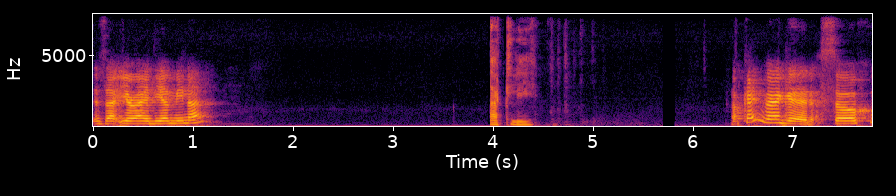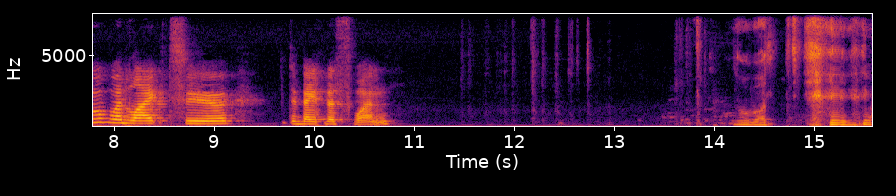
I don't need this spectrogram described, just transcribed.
Is that your idea, Mina? Exactly. Okay, very good. So who would like to debate this one? Nobody.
